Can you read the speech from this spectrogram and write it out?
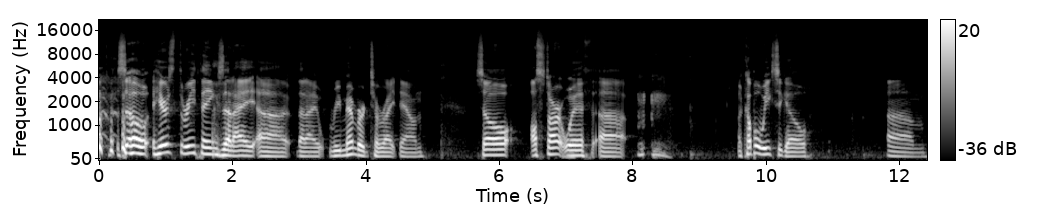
so here's three things that I uh, that I remembered to write down. So I'll start with uh, a couple weeks ago. Um,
